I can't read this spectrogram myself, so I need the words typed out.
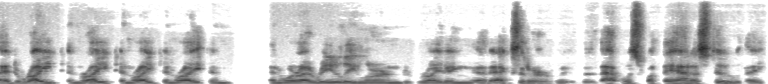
I had to write and write and write and write. And and where I really learned writing at Exeter, that was what they had us do. They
